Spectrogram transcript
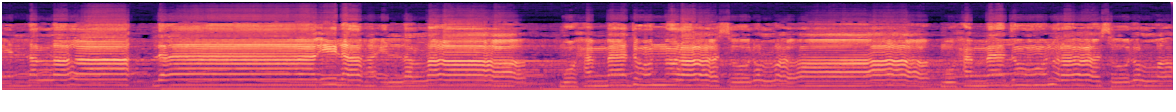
ইল্লাল্লাহ লা ইলাহা ইল্লাল্লাহ মুহাম্মাদুন রাসূলুল্লাহ মুহাম্মাদুন রাসূলুল্লাহ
